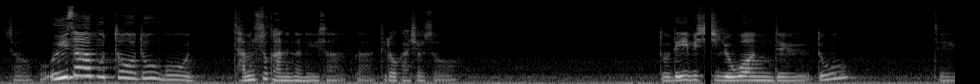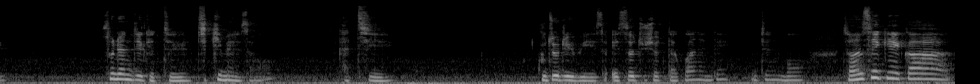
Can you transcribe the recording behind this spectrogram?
그래서 뭐 의사부터도 뭐 잠수 가능한 의사가 들어가셔서 또 네이비실 요원들도 이제 소년들 곁을 지키면서 같이 구조를 위해서 애써주셨다고 하는데, 아무튼 뭐, 전 세계가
